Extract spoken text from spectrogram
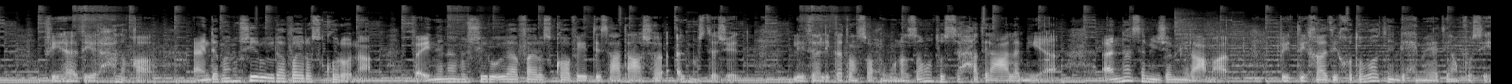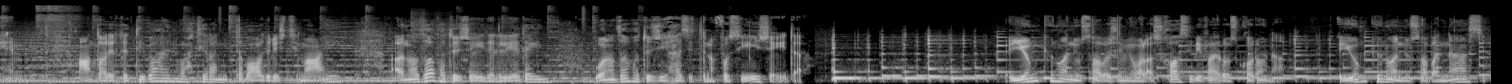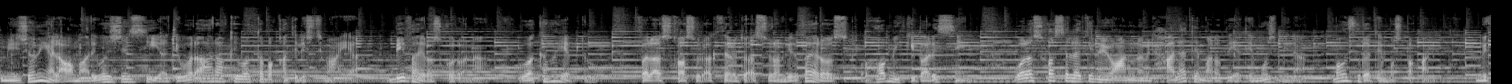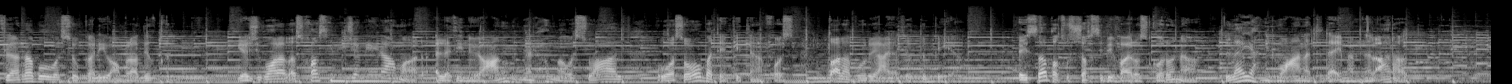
في هذه الحلقة عندما نشير إلى فيروس كورونا فإننا نشير إلى فيروس كوفيد 19 المستجد. لذلك تنصح منظمة الصحة العالمية الناس من جميع الأعمار باتخاذ خطوات لحماية أنفسهم عن طريق اتباع واحترام التباعد الاجتماعي النظافة الجيدة لليدين ونظافة الجهاز التنفسي الجيدة يمكن أن يصاب جميع الأشخاص بفيروس كورونا. يمكن أن يصاب الناس من جميع الأعمار والجنسية والأعراق والطبقات الاجتماعية. بفيروس كورونا. وكما يبدو فالأشخاص الأكثر تأثرا بالفيروس هم من كبار السن والأشخاص الذين يعانون من حالات مرضية مزمنة موجودة مسبقا مثل الربو والسكري وأمراض القلب. يجب على الأشخاص من جميع الأعمار الذين يعانون من الحمى والسعال وصعوبة في التنفس طلب الرعاية الطبية. إصابة الشخص بفيروس كورونا لا يعني المعاناة دائما من الأعراض.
